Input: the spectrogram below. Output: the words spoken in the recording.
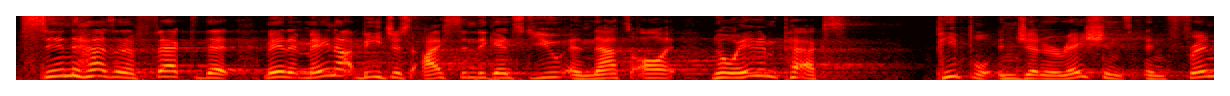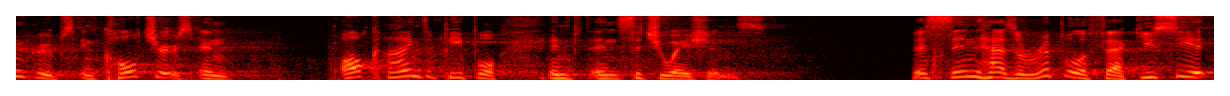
Sin has an effect that, man, it may not be just I sinned against you and that's all. It, no, it impacts people in generations and friend groups and cultures and all kinds of people in situations. This sin has a ripple effect. You see it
